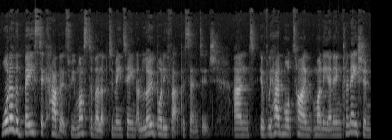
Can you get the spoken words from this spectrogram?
what are the basic habits we must develop to maintain a low body fat percentage? And if we had more time, money, and inclination,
